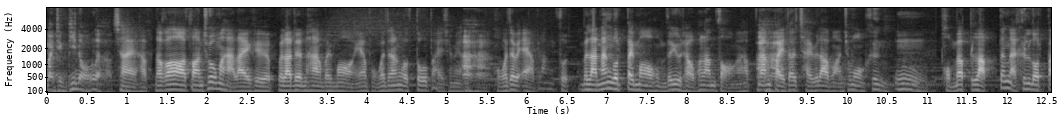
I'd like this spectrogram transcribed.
หมายถึงพี่น้องเหรอครับ ใช่ครับ แล้วก็ตอนช่วงมหาลัยคือ เวลาเดินทางไปมออย่างเงี้ยผมก็จะนั่งรถตู้ไปใช่ไหมครับ อ่าฮะผมก็จะไปแอบหลังสุด เวลานั่งรถไปมอ ผมจะอยู่แถวพระรามสองอะครับ อ่าฮะ นั่งไปจะใช้เวลาประมาณชั่วโมงครึ่ง อืม ผมแบบหลับตั้งแต่ขึ้นรถไป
